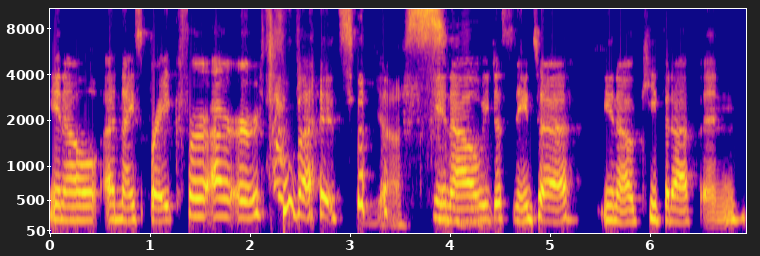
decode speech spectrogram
you know, a nice break for our earth. but, yes, you know, we just need to, you know, keep it up and,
